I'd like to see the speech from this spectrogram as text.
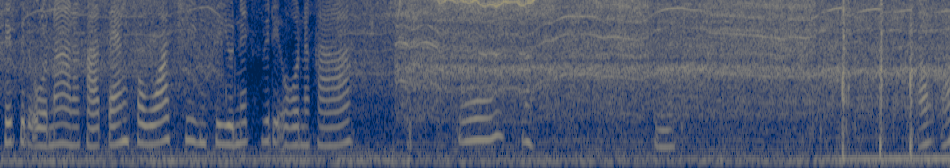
คลิปวิดีโอหน้านะคะ Thanks for watching see you next video นะคะอ้ยอะนี่เอาเอา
